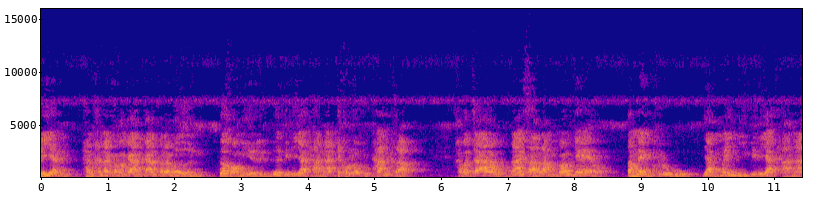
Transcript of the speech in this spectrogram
รียนท่านคณะกรรมการการประเมิน เพื่อขอมีหรือเลื่อนวิทยาฐานะที่เคารพทุกท่านครับข้าพเจ้านายสารำก้อนแก้วตำแหน่งครูยังไม่มีวิทยาฐานะ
